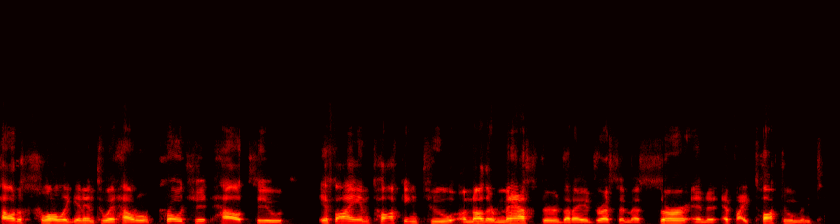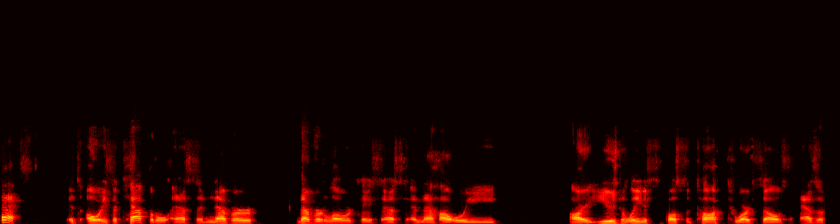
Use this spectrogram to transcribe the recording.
how to slowly get into it, how to approach it, how to if I am talking to another master that I address him as sir, and if I talk to him in text, it's always a capital S and never never lowercase s, and how we are usually supposed to talk to ourselves as a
